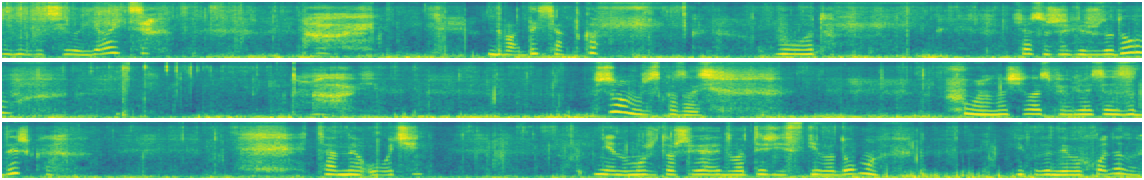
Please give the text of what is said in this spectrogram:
Вони висіли яйця. Ой, Два десятка. Вот. Сейчас уже вижу додому. Ой. Что вам рассказать? Фу, у меня началась появляться задышка. Это не очень. Ні, ну може то, що я два тижні сиділа вдома, нікуди не виходила.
